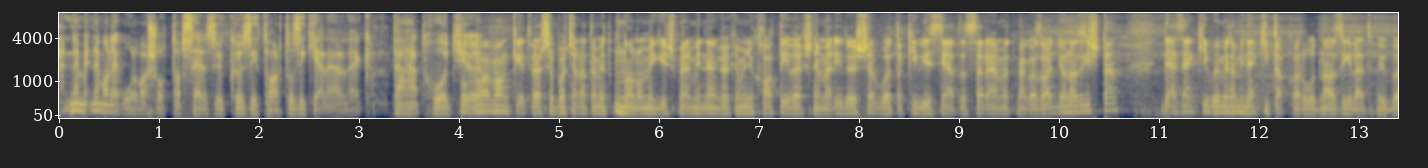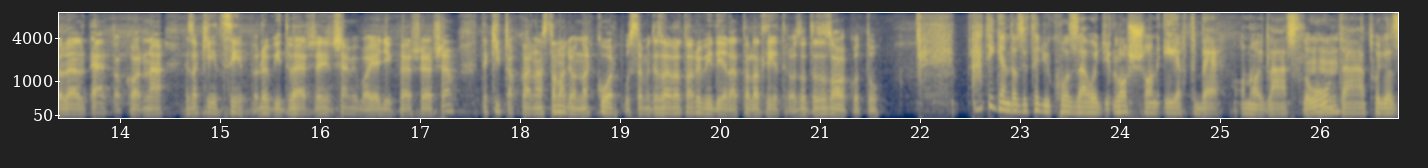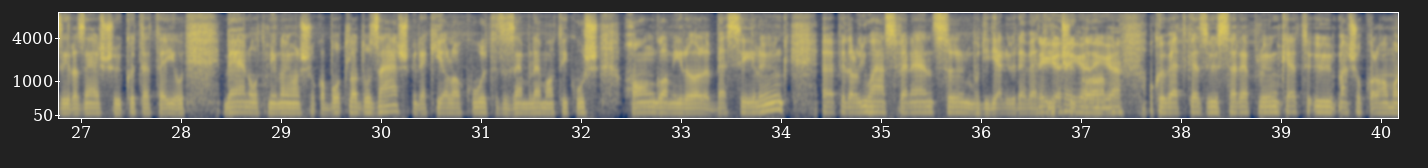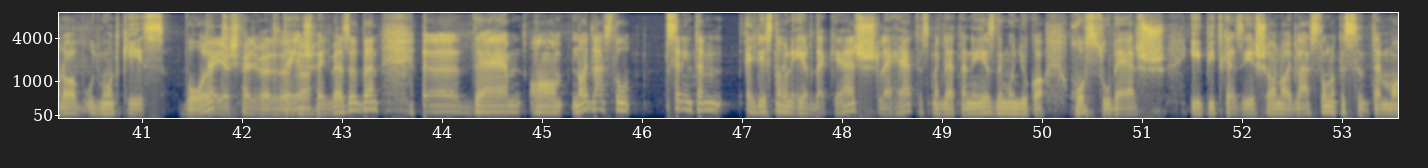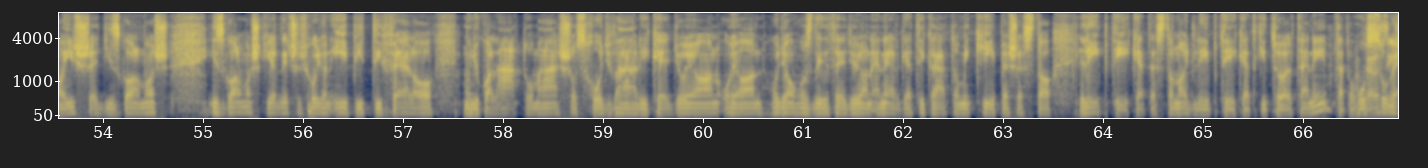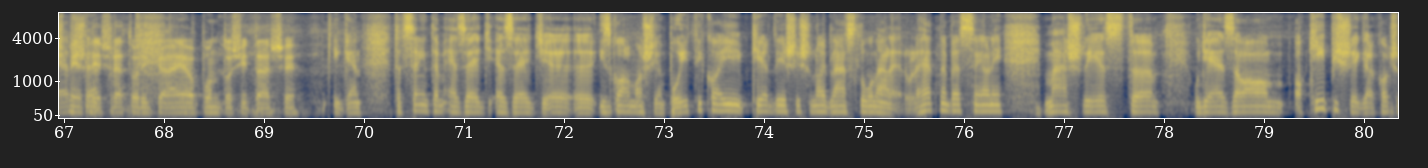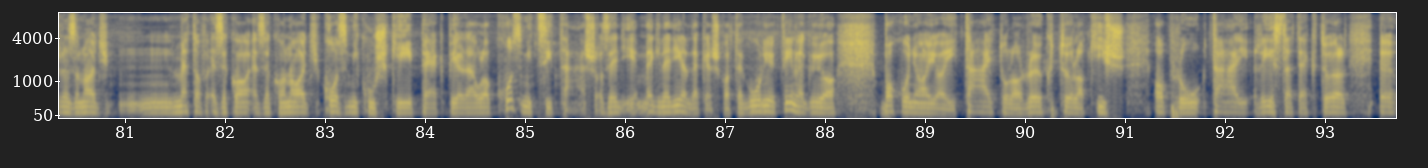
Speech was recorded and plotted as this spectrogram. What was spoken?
nem, nem a legolvasottabb szerzők közé tartozik jelenleg. Tehát, hogy... Van, van két verse, bocsánat, amit unalomig ismer mindenki, aki mondjuk hat évesnél már idősebb volt, a kiviszi át a szerelmet, meg az adjon az Isten, de ezen kívül, mint minden kitakaródna az életműből, el, eltakarná ez a két szép, rövid vers, semmi baj egyik versel sem, de kitakarná azt a nagyon nagy korpuszt, amit az alatt a rövid élet alatt létrehozott az az alkotó. Hát igen, de azért tegyük hozzá, hogy lassan ért be a Nagy László, uh-huh. tehát hogy azért az első kötetei, ben ott még nagyon sok a botladozás, mire kialakult ez az emblematikus hang, amiről beszélünk. Például Juhász Ferenc, hogy így előrevetítsük igen, a, igen. a következő szereplőnket, ő már sokkal hamarabb úgymond kész volt. Teljes fegyverzetben. Teljes fegyverzetben. De a Nagy László szerintem egyrészt nagyon érdekes lehet, ezt meg lehetne nézni, mondjuk a hosszú vers építkezése a Nagy Lászlónak, ez szerintem ma is egy izgalmas, izgalmas kérdés, hogy hogyan építi fel a, mondjuk a látomás, az hogy válik egy olyan, olyan hogyan hoz létre egy olyan energetikát, ami képes ezt a léptéket, ezt a nagy léptéket kitölteni, tehát a hosszú vers. Az ismétlés retorikája, a pontosításé. Igen, tehát szerintem ez egy, ez egy izgalmas, ilyen politikai kérdés is a Nagy Lászlónál, erről lehetne beszélni. Másrészt ugye ez a, a képiséggel kapcsolatban ez a nagy mm, metaf, ezek, a, ezek a nagy kozmikus képek, például a kozmicitás, az egy, megint egy érdekes kategória, hogy tényleg ő a bakonyaljai tájtól, a rögtől, a kis apró táj részletektől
